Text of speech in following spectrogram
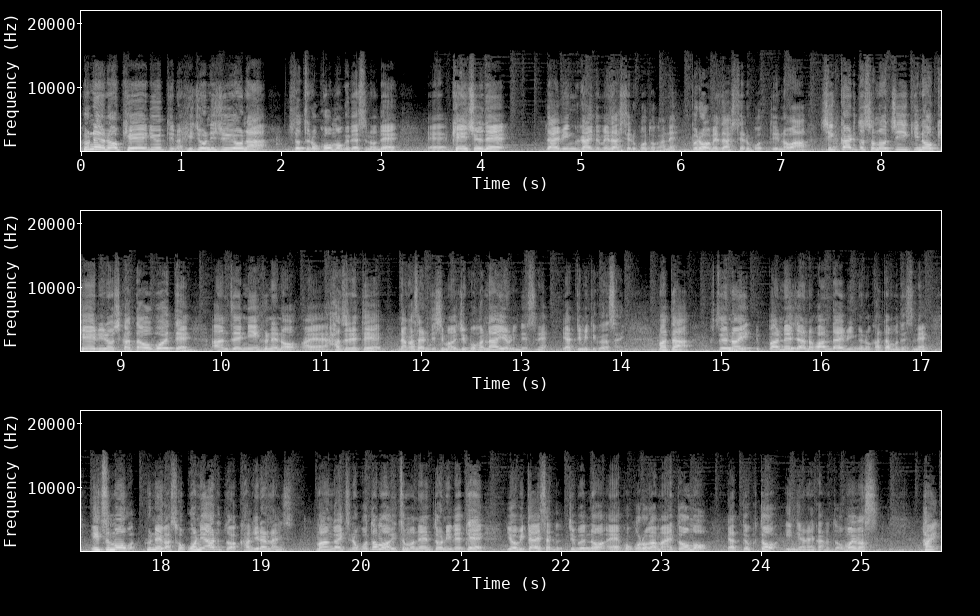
船の係留っていうのは非常に重要な一つの項目ですので、えー、研修でダイビングガイド目指してる子とかねプロを目指してる子っていうのはしっかりとその地域の係留の仕方を覚えて安全に船の、えー、外れて流されてしまう事故がないようにですねやってみてください。また普通の一般レジャーのファンダイビングの方もですねいつも船がそこにあるとは限らないです。万が一のこともいつも念頭に入れて予備対策自分の、えー、心構え等もやっておくといいんじゃないかなと思います。はい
